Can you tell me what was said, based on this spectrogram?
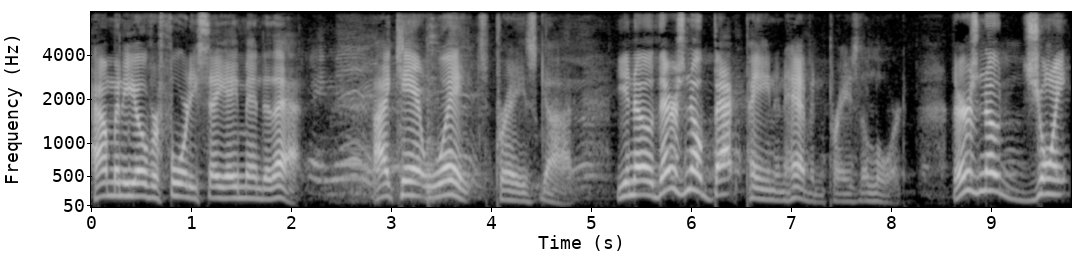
How many over 40 say amen to that? Amen. I can't wait. Praise God. You know, there's no back pain in heaven, praise the Lord. There's no joint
